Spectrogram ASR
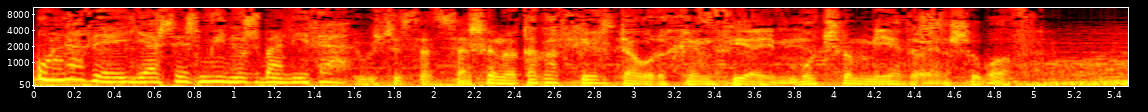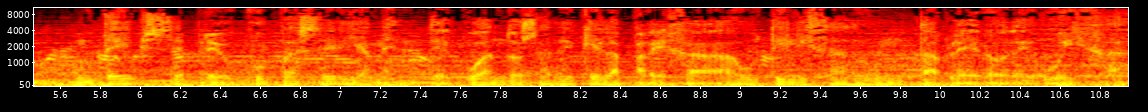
Una de ellas es minusválida. Se notaba cierta urgencia y mucho miedo en su voz. Dave se preocupa seriamente cuando sabe que la pareja ha utilizado un tablero de Ouija.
